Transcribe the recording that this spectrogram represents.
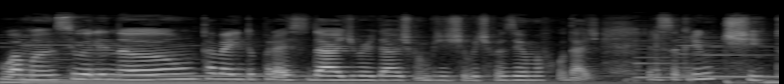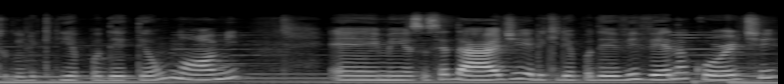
o Amâncio ele não estava indo para estudar de verdade com o objetivo de fazer uma faculdade. Ele só queria um título, ele queria poder ter um nome é, em meio à sociedade, ele queria poder viver na corte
